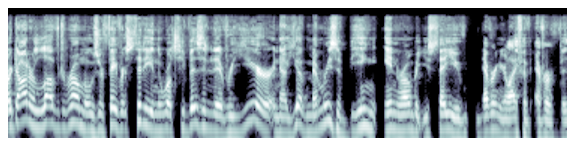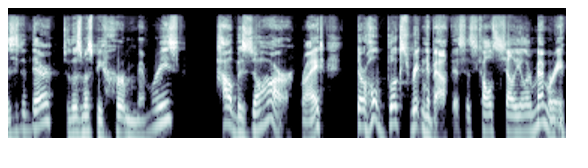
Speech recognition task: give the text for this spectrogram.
our daughter loved Rome. It was her favorite city in the world. She visited every year. And now you have memories of being in Rome, but you say you've never in your life have ever visited there. So those must be her memories. How bizarre, right? There are whole books written about this. It's called cellular memory.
